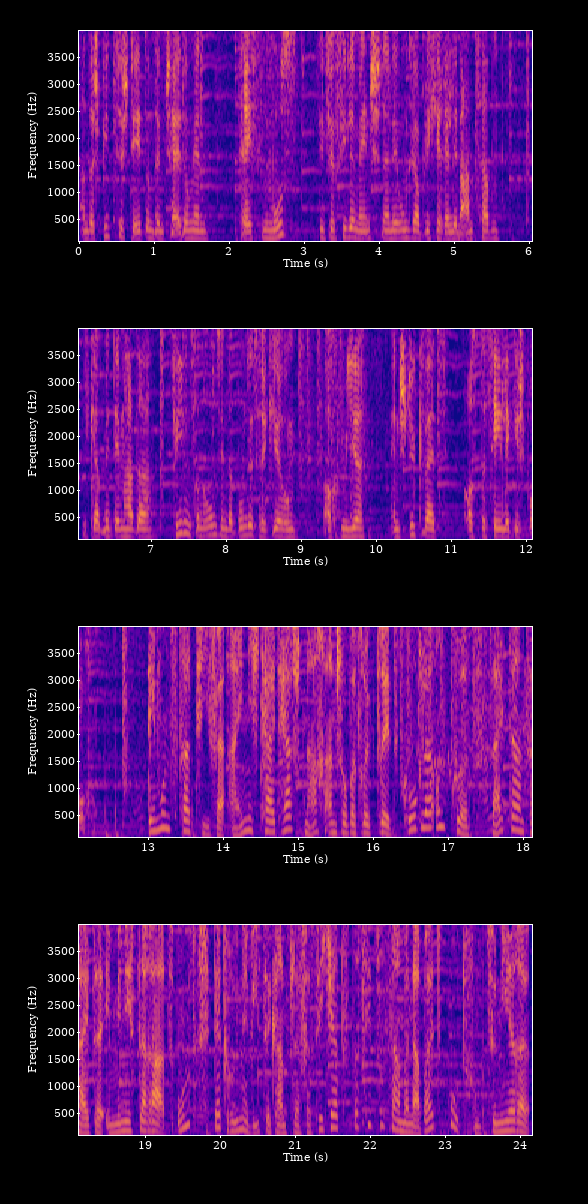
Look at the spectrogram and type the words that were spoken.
an der Spitze steht und Entscheidungen treffen muss, die für viele Menschen eine unglaubliche Relevanz haben. Ich glaube, mit dem hat er vielen von uns in der Bundesregierung, auch mir, ein Stück weit aus der Seele gesprochen. Demonstrative Einigkeit herrscht nach Anschobers Rücktritt. Kogler und Kurz Seite an Seite im Ministerrat und der grüne Vizekanzler versichert, dass die Zusammenarbeit gut funktioniere.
